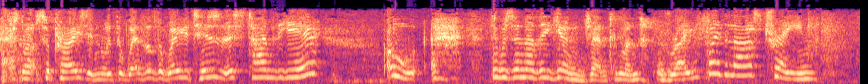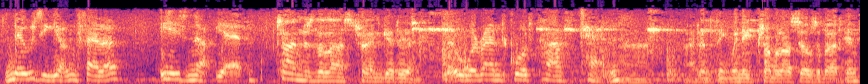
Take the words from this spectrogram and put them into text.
That's not surprising with the weather the way it is this time of the year. Oh, uh, there was another young gentleman, arrived by the last train. Nosy young fella. He isn't up yet. What time does the last train get in? Oh, around quarter past ten. I don't think we need trouble ourselves about him.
